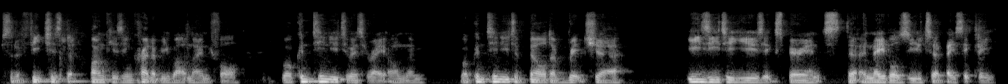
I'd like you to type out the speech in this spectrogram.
sort of features that Bunq is incredibly well known for. We'll continue to iterate on them. We'll continue to build a richer, easy to use experience that enables you to basically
